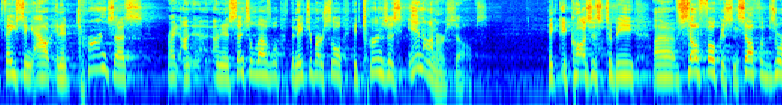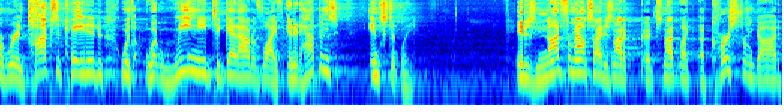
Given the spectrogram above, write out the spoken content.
facing out and it turns us, right, on, on an essential level, the nature of our soul, it turns us in on ourselves. It, it causes us to be uh, self focused and self absorbed. We're intoxicated with what we need to get out of life, and it happens instantly. It is not from outside, it's not, a, it's not like a curse from God.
